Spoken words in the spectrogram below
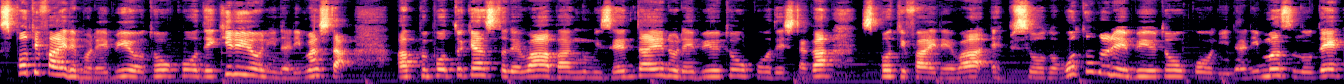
Spotify でもレビューを投稿できるようになりました。App Podcast では番組全体へのレビュー投稿でしたが、Spotify ではエピソードごとのレビュー投稿になりますので、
